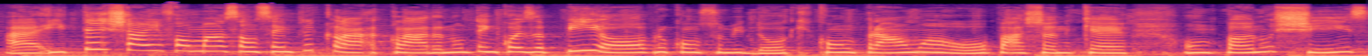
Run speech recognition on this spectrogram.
Ah, e deixar a informação sempre clara. clara. Não tem coisa pior para o consumidor que comprar uma roupa achando que é um pano X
